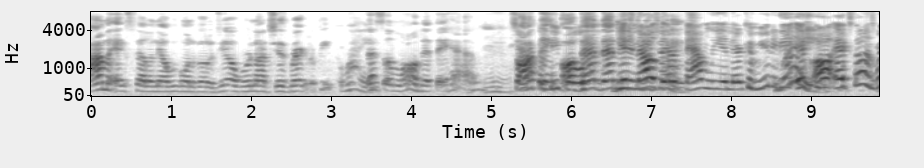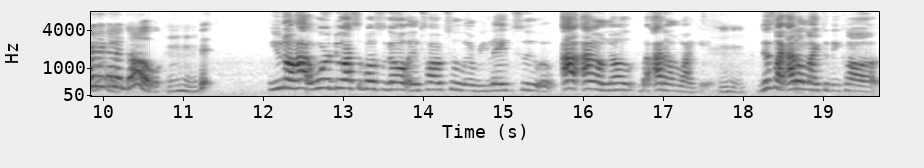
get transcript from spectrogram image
I'm an ex felon now. We want to go to jail. We're not just regular people. right That's a law that they have. Mhm. So Half I think people all that that needs Getting to out be their family and their community Right. is all ex felons. Where they Right. gonna go? Mhm. you know how where do I supposed to go and talk to and relate to? I I don't know, but I don't like it. Mhm. Just like I don't like to be called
